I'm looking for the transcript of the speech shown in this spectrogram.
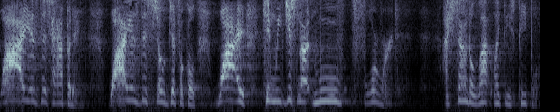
why is this happening? Why is this so difficult? Why can we just not move forward? I sound a lot like these people.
